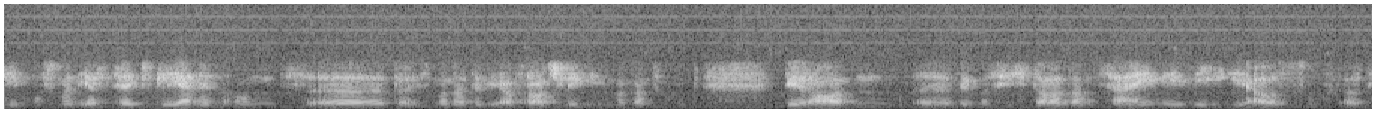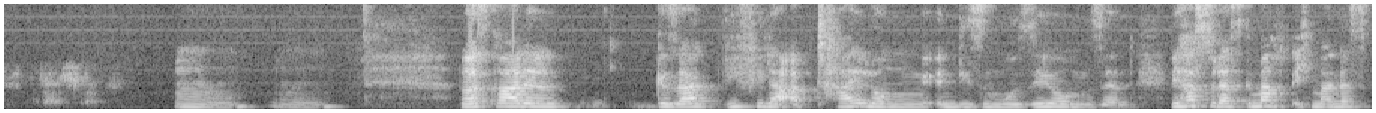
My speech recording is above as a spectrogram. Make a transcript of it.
die muss man erst selbst lernen und äh, da ist man natürlich auf Ratschläge immer ganz gut beraten, äh, wenn man sich da dann seine Wege aussucht aus diesem Ratschlag. Mhm, mhm. Du hast gerade gesagt, wie viele Abteilungen in diesem Museum sind. Wie hast du das gemacht? Ich meine, das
